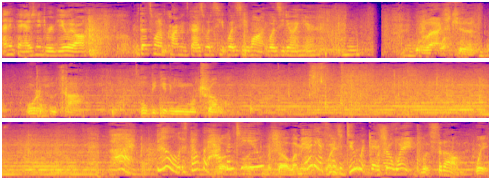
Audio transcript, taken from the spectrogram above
anything. I just need to review it all. But that's one of Carmen's guys. What does he What does he want? What is he doing here? Relax, kid. Orders from the top. Won't be giving you any more trouble. Happened to you? Michelle, let me Danny has nothing to do with this. Michelle, wait. Look, sit down. Wait.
